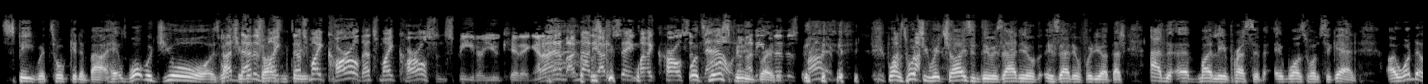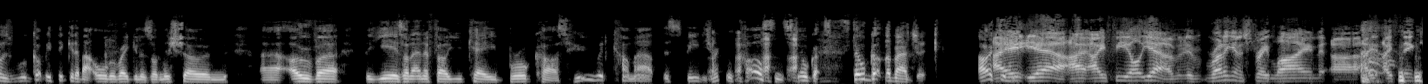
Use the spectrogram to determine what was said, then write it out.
speed we're talking about here. What would your that, that is Mike, that's Mike Carl that's Mike Carlson speed? Are you kidding? And I'm, I'm not. I'm saying Mike Carlson What's now, speed, not even in his prime. well, I was watching Rich Eisen do his annual his annual 40 yard dash, and uh, mildly impressive it was once again. I wonder. It was got me thinking about all the regulars on this show and uh, over the years on NFL UK broadcast. Who would come out the speed? You reckon Carlson still got still got the magic? I, yeah, I, I, feel yeah. Running in a straight line, uh, I, I, think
